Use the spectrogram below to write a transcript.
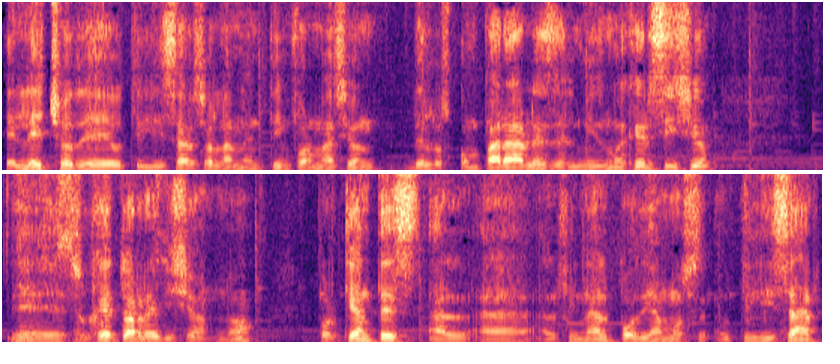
el hecho de utilizar solamente información de los comparables del mismo ejercicio, eh, sujeto a revisión, ¿no? Porque antes al, al final podíamos utilizar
